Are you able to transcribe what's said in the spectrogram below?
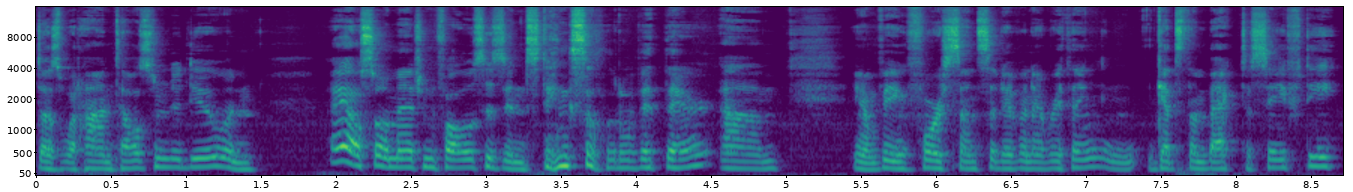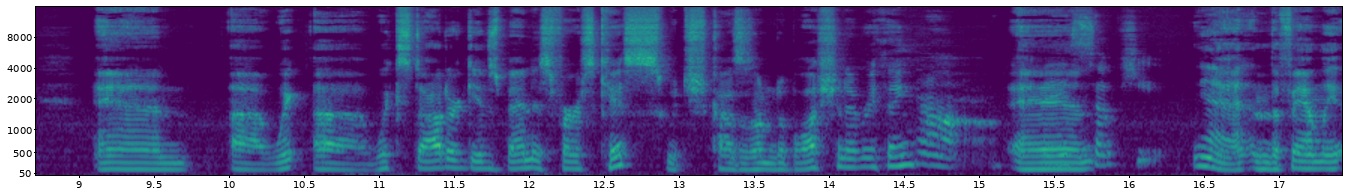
does what Han tells him to do, and I also imagine follows his instincts a little bit there. Um, you know, being force sensitive and everything, and gets them back to safety. And uh, Wick, uh, Wick's daughter gives Ben his first kiss, which causes him to blush and everything. Oh, And it's so cute. yeah, and the family,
